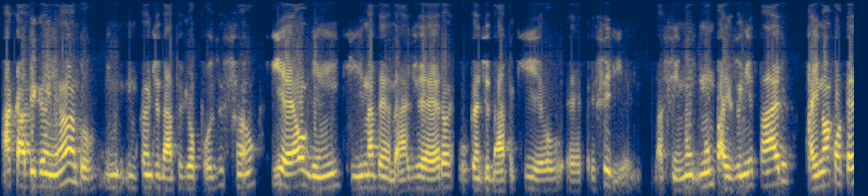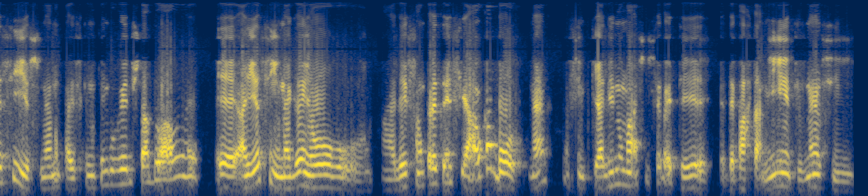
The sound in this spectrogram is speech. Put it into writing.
acabe ganhando um, um, candidato de oposição, que é alguém que, na verdade, era o candidato que eu é, preferia. Assim, num, num, país unitário, aí não acontece isso, né? Num país que não tem governo estadual, é, é, aí assim, né, ganhou a eleição presidencial, acabou, né? Assim, porque ali no máximo você vai ter departamentos, né? Assim,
